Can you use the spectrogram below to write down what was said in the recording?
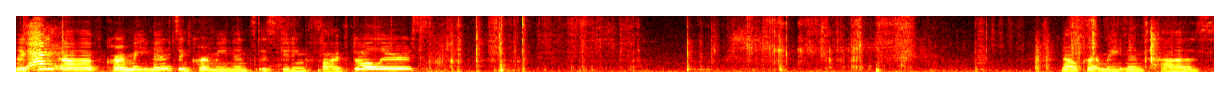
Next we have car maintenance and car maintenance is getting $5. Now car maintenance has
